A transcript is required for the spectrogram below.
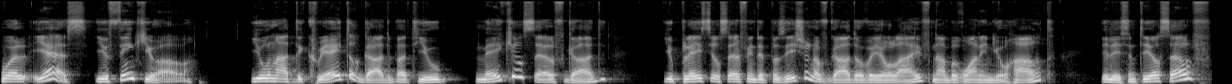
Well, yes, you think you are. You're not the creator God, but you make yourself God you place yourself in the position of God over your life, number one in your heart. You listen to yourself.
